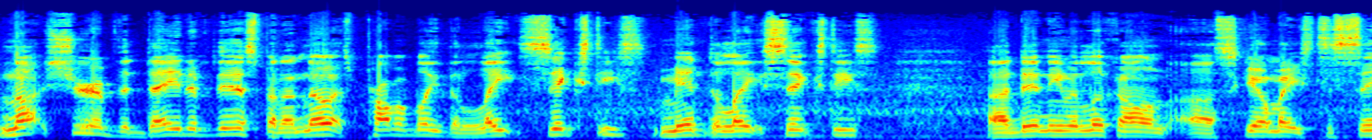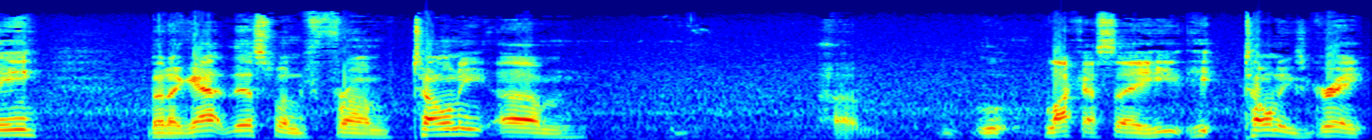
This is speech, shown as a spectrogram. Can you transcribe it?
Not sure of the date of this, but I know it's probably the late 60s, mid to late 60s. I didn't even look on uh, to see, but I got this one from Tony. Um, uh, like I say, he, he, Tony's great.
